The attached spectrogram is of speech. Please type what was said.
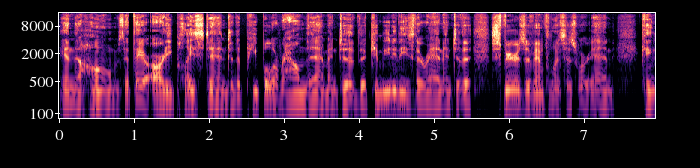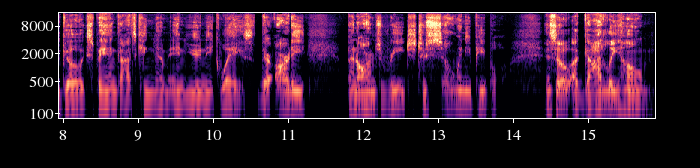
in the homes that they are already placed in, to the people around them, and to the communities they're in, and to the spheres of influences we're in, can go expand God's kingdom in unique ways. They're already an arm's reach to so many people. And so, a godly home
